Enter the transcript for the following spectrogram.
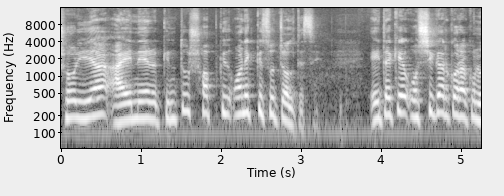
শরিয়া আইনের কিন্তু সব অনেক কিছু চলতেছে। এইটাকে অস্বীকার করা কোনো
